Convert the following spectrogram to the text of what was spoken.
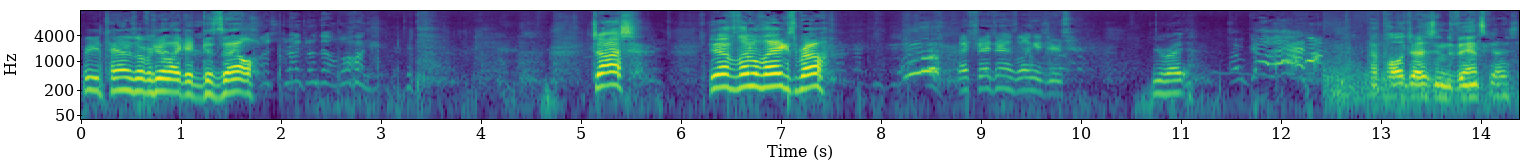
Freaking Tanner's over here like a gazelle. Josh, you have little legs, bro. That stretch around as long as yours. You're right. I apologize in advance, guys.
